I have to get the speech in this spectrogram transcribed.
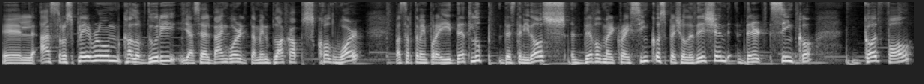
El Astro's Playroom, Call of Duty, ya sea el Vanguard y también Black Ops Cold War. Va a estar también por ahí Deadloop, Destiny 2, Devil May Cry 5 Special Edition, Dirt 5, Godfall,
